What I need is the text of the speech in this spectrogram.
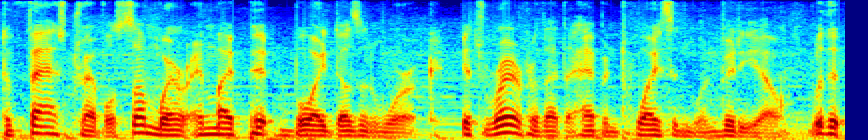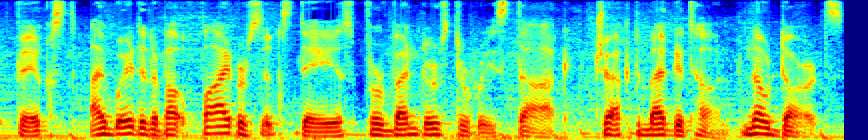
to fast travel somewhere and my Pip-Boy doesn't work. It's rare for that to happen twice in one video. With it fixed, I waited about 5 or 6 days for vendors to restock. Checked Megaton, no darts.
